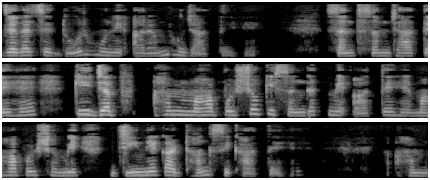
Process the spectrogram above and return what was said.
जगत से दूर होने आरंभ हो जाते हैं। संत समझाते हैं कि जब हम महापुरुषों की संगत में आते हैं, महापुरुष हमें जीने का ढंग सिखाते हैं। हम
